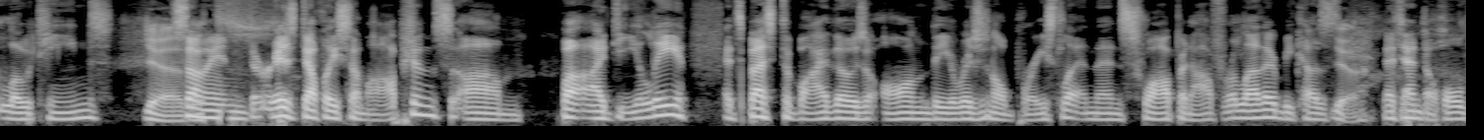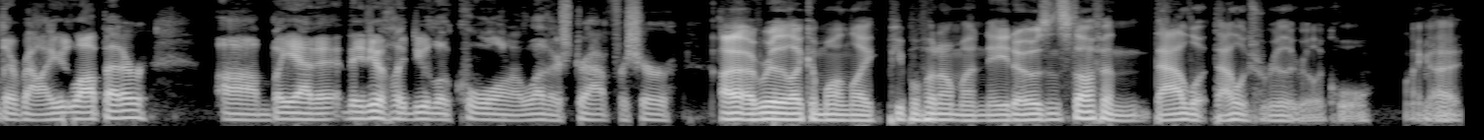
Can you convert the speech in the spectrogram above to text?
low teens yeah. so I mean, there is definitely some options. Um, but ideally, it's best to buy those on the original bracelet and then swap it out for leather because Yeah, they tend to hold their value a lot better. Um, but yeah, they, they definitely do look cool on a leather strap for sure. I, I really like them on like people put them on NATO's and stuff, and that look that looks really really cool. Like Mhm. I,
